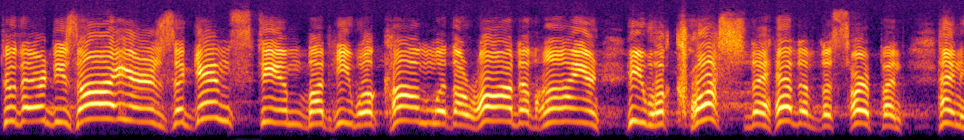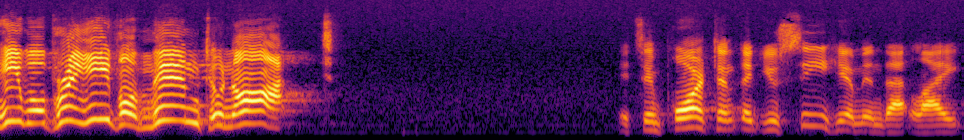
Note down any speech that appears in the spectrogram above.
to their desires against him, but he will come with a rod of iron. He will crush the head of the serpent, and he will bring evil men to naught. It's important that you see him in that light,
